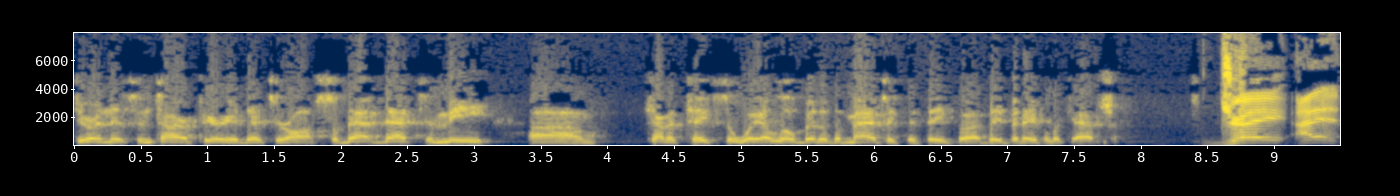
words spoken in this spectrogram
during this entire period that you're off. So that, that to me, um, kind of takes away a little bit of the magic that they've, uh, they've been able to capture. Dre, I didn't.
